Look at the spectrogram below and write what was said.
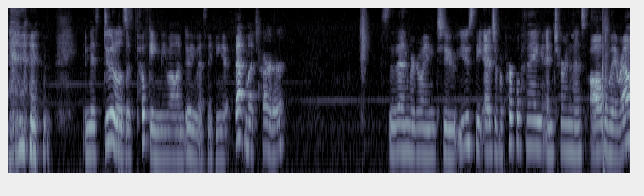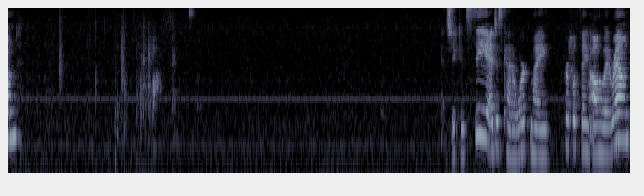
and Miss Doodles is poking me while I'm doing this, making it that much harder. So then we're going to use the edge of a purple thing and turn this all the way around. As you can see, I just kind of work my purple thing all the way around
